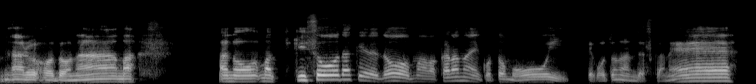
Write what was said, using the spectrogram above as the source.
なるほどな。まああのまあ、聞きそうだけれど、まあ、わからないことも多いってことなんですかね。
